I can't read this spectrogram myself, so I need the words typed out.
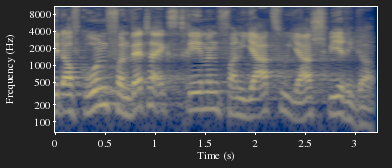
wird aufgrund von Wetterextremen von Jahr zu Jahr schwieriger.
